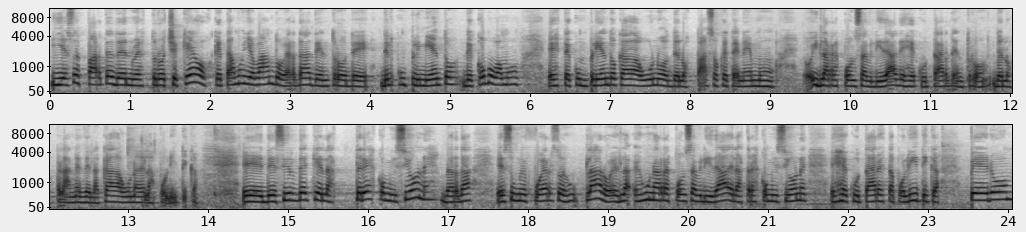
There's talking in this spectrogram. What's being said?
Y eso es parte de nuestro chequeo que estamos llevando, ¿verdad? Dentro de, del cumplimiento, de cómo vamos este, cumpliendo cada uno de los pasos que tenemos y la responsabilidad de ejecutar dentro de los planes de la, cada una de las políticas. Eh, decir de que las tres comisiones, ¿verdad? Es un esfuerzo, es, claro, es, es una responsabilidad de las tres comisiones ejecutar esta política, pero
